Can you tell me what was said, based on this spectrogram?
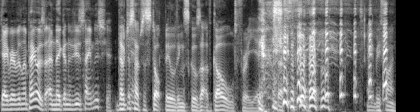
gave everyone pay rise and they're going to do the same this year. They'll just have to stop building schools out of gold for a year. That's- It'll be fine.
